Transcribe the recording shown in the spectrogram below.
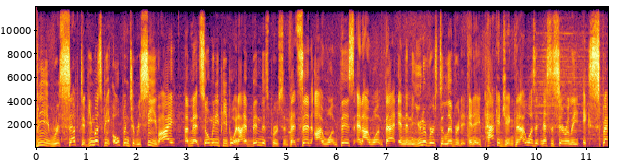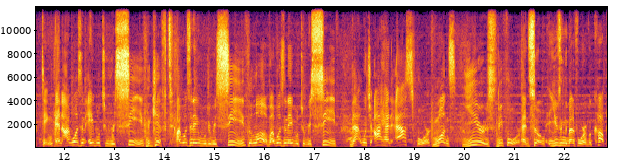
be receptive. You must be open to receive. I have met so many people, and I have been this person, that said, I want this and I want that, and then the universe delivered it in a packaging that I wasn't necessarily expecting, and I wasn't able to receive the gift. I wasn't able to receive the love. I wasn't able to receive that which I had asked for months, years before. And so, using the metaphor of a cup,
